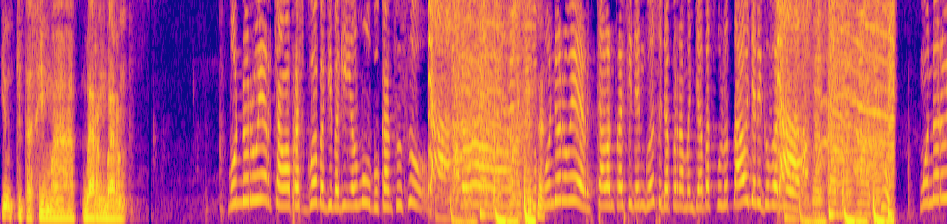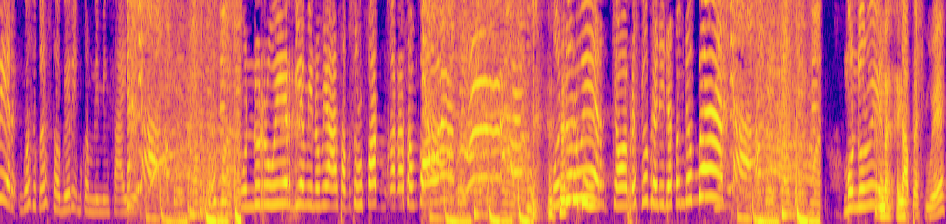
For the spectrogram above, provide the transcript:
Yuk kita simak bareng-bareng. Mundur Wir, cawapres gue bagi-bagi ilmu bukan susu. Mundur Wir, calon presiden gue sudah pernah menjabat 10 tahun jadi gubernur. Mundur Wir, gue suka strawberry bukan belimbing sayur. Mundur Wir, dia minumnya asam sulfat bukan asam folat. Mundur Wir, cawapres gue berani datang debat. Mundur Wir, eh. capres gue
